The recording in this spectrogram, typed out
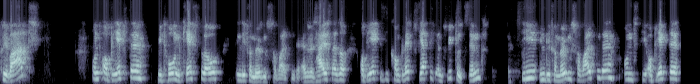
privat und Objekte mit hohem Cashflow in die Vermögensverwaltende. Also das heißt also Objekte, die komplett fertig entwickelt sind, die in die Vermögensverwaltende und die Objekte,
